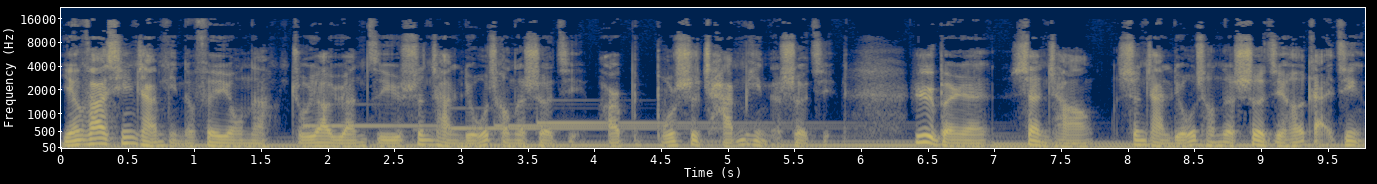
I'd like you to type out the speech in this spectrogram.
研发新产品的费用呢，主要源自于生产流程的设计，而不不是产品的设计。日本人擅长生产流程的设计和改进，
